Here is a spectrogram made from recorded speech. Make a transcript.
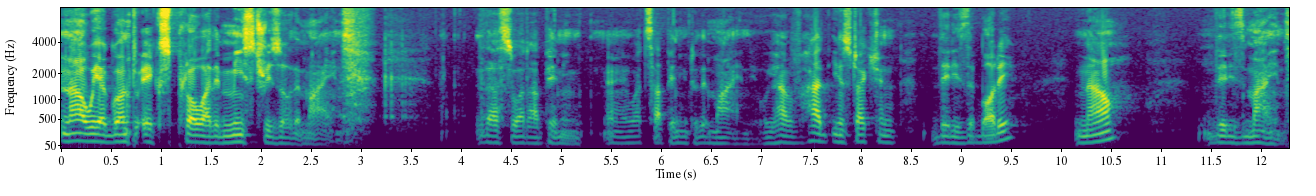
now we are going to explore the mysteries of the mind. That's what happening. Uh, what's happening to the mind? We have had instruction. There is the body. Now there is mind,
